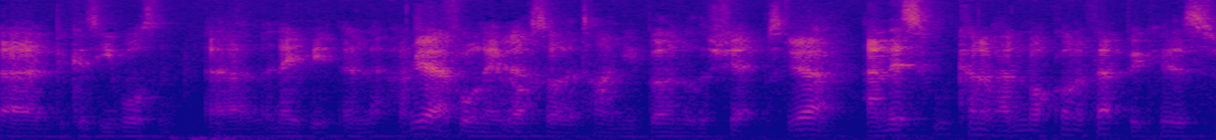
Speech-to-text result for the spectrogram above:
uh, because he wasn't uh, a navy, a actual Yeah, full navy yeah. officer at the time. He burned all the ships, Yeah. and this kind of had a knock-on effect because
